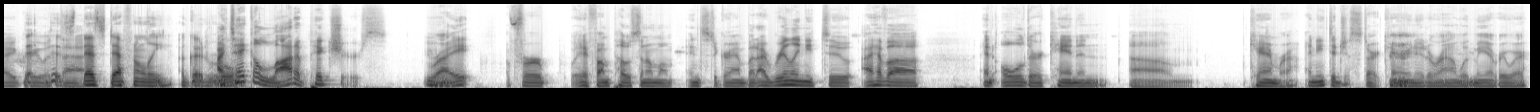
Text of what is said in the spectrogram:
I agree with that's, that. that's definitely a good rule. I take a lot of pictures, Mhm. right? For if I'm posting them on Instagram, but I really need to. I have a an older Canon um, camera. I need to just start carrying it around with me everywhere.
